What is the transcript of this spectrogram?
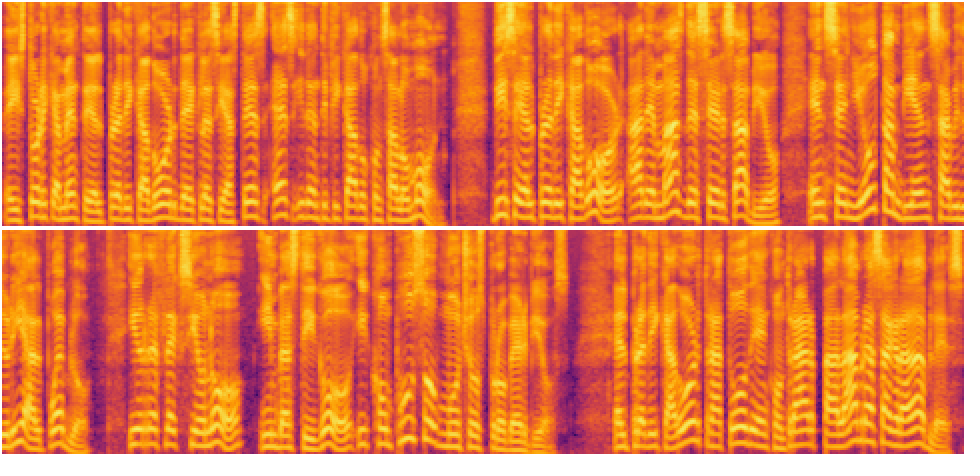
e históricamente el predicador de Eclesiastés es identificado con Salomón. Dice el predicador, además de ser sabio, enseñó también sabiduría al pueblo, y reflexionó, investigó y compuso muchos proverbios. El predicador trató de encontrar palabras agradables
